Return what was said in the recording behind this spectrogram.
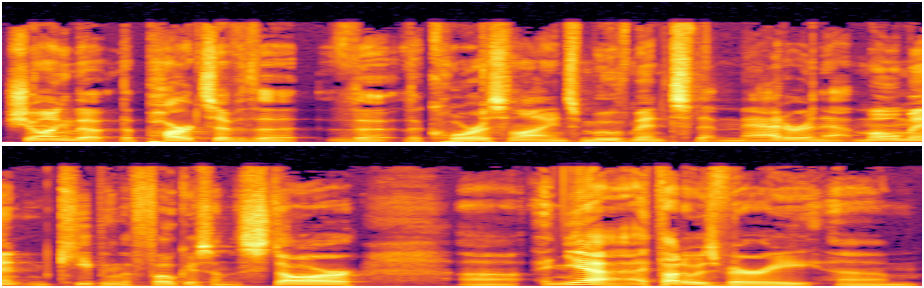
showing the, the parts of the, the, the chorus lines movements that matter in that moment and keeping the focus on the star. Uh, and yeah, I thought it was very, um,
